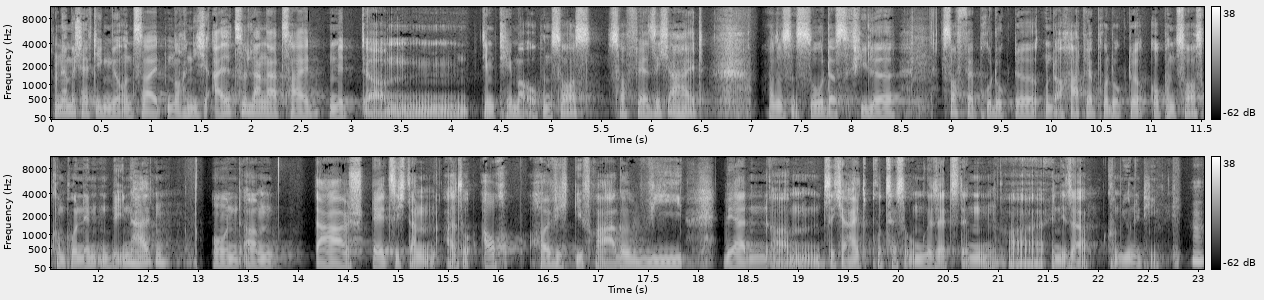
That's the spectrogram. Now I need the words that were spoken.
Und dann beschäftigen wir uns seit noch nicht allzu langer Zeit mit ähm, dem Thema Open Source Software Sicherheit. Also es ist so, dass viele Softwareprodukte und auch Hardwareprodukte Open Source Komponenten beinhalten. Und ähm, da stellt sich dann also auch häufig die Frage, wie werden ähm, Sicherheitsprozesse umgesetzt in, äh, in dieser Community. Hm.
